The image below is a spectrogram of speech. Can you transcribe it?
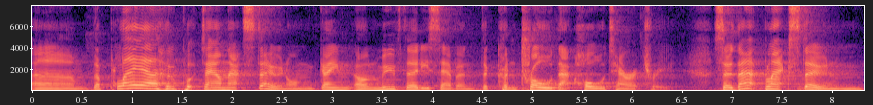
um, the player who put down that stone on, game, on move 37 that controlled that whole territory. So that black stone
